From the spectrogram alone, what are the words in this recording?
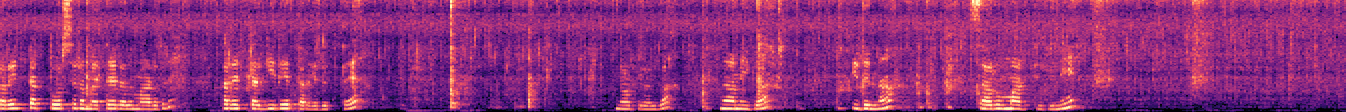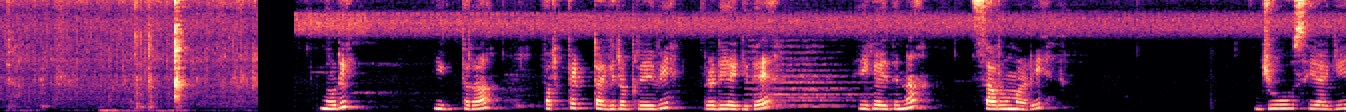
ಕರೆಕ್ಟಾಗಿ ತೋರಿಸಿರೋ ಮೆಥಡಲ್ಲಿ ಮಾಡಿದ್ರೆ ಕರೆಕ್ಟಾಗಿ ಇದೇ ಥರ ಇರುತ್ತೆ. ನೋಡಿದ್ರಲ್ವ? ನಾನೀಗ ಇದನ್ನು ಸರ್ವ್ ಮಾಡ್ತಿದ್ದೀನಿ. ನೋಡಿ, ಈ ಥರ ಪರ್ಫೆಕ್ಟಾಗಿರೋ ಗ್ರೇವಿ ರೆಡಿಯಾಗಿದೆ ಈಗ ಇದನ್ನು ಸರ್ವ್ ಮಾಡಿ. ಜ್ಯೂಸಿಯಾಗಿ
